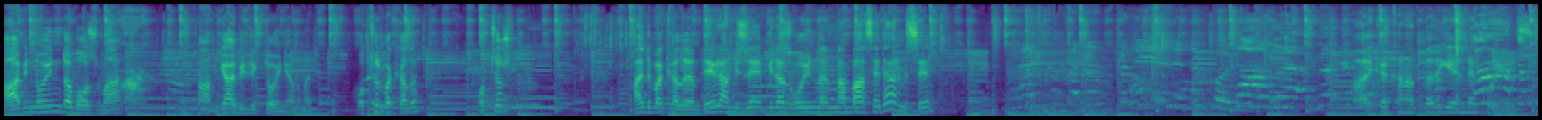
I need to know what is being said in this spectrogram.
Abinin oyunu da bozma. Tamam gel birlikte oynayalım hadi. Otur bakalım. Otur. Hadi bakalım. Devran bize biraz oyunlarından bahseder misin? Harika kanatları yerine koyuyorsun.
